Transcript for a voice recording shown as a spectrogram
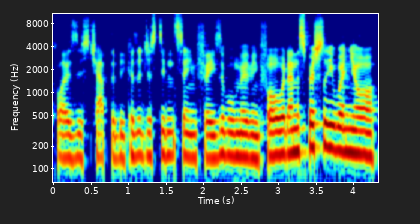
close this chapter because it just didn't seem feasible moving forward. And especially when you're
